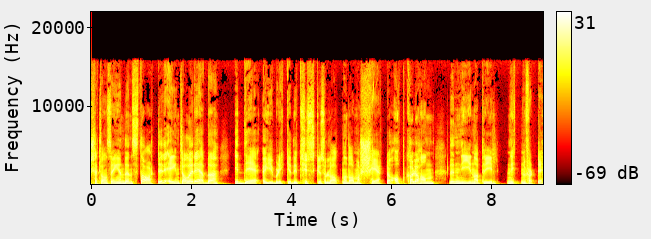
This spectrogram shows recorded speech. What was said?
Shetlandsgjengen den starter egentlig allerede i det øyeblikket de tyske soldatene da marsjerte opp Karl Johan den 9. april 1940.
